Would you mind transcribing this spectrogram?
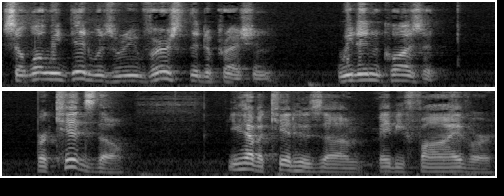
So what we did was reverse the depression. We didn't cause it. For kids, though, you have a kid who's um, maybe five or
